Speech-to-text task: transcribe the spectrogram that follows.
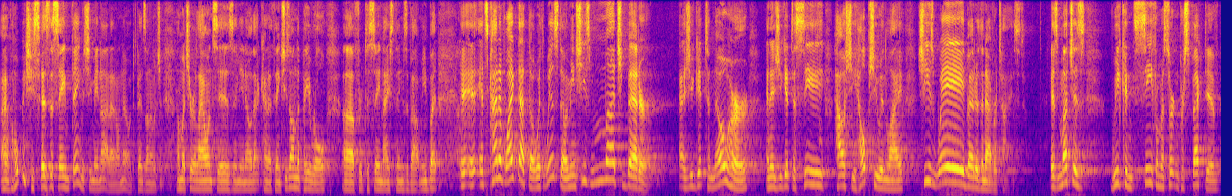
I'm hoping she says the same thing, she may not. I don't know. It depends on how much, how much her allowance is and, you know, that kind of thing. She's on the payroll uh, for to say nice things about me. But it, it's kind of like that, though, with wisdom. I mean, she's much better as you get to know her and as you get to see how she helps you in life. She's way better than advertised. As much as we can see from a certain perspective,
